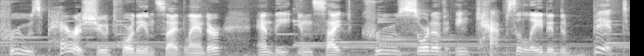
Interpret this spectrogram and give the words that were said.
cruise parachute for the Insight lander and the Insight cruise sort of encapsulated bit.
